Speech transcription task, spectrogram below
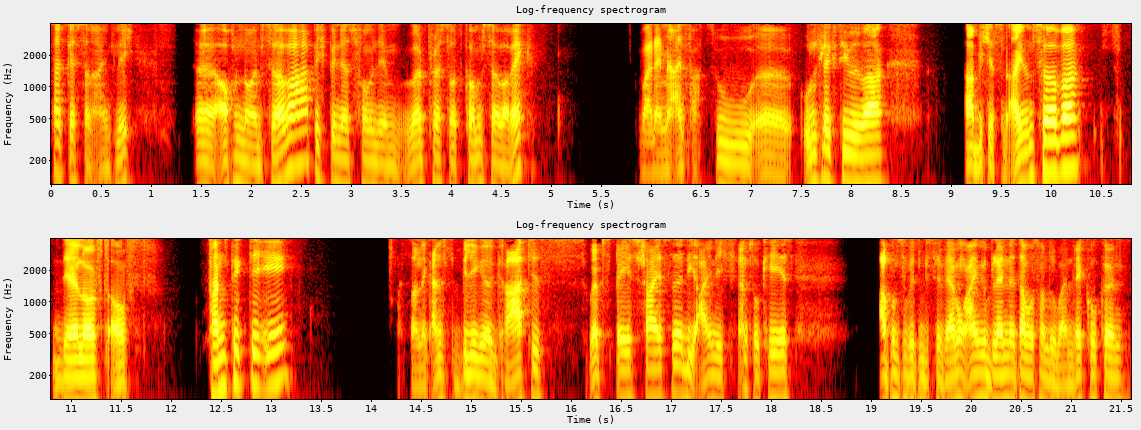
seit gestern eigentlich, äh, auch einen neuen Server habe. Ich bin jetzt von dem WordPress.com Server weg, weil der mir einfach zu äh, unflexibel war. Habe ich jetzt einen eigenen Server, der läuft auf funpick.de. So eine ganz billige gratis Webspace-Scheiße, die eigentlich ganz okay ist. Ab und zu wird ein bisschen Werbung eingeblendet, da muss man drüber hinweggucken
